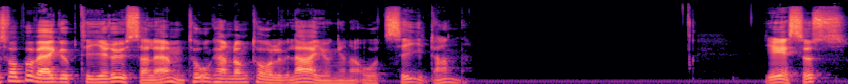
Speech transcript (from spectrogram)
Jesus var på väg upp till Jerusalem tog han de tolv lärjungarna åt sidan. Jesus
